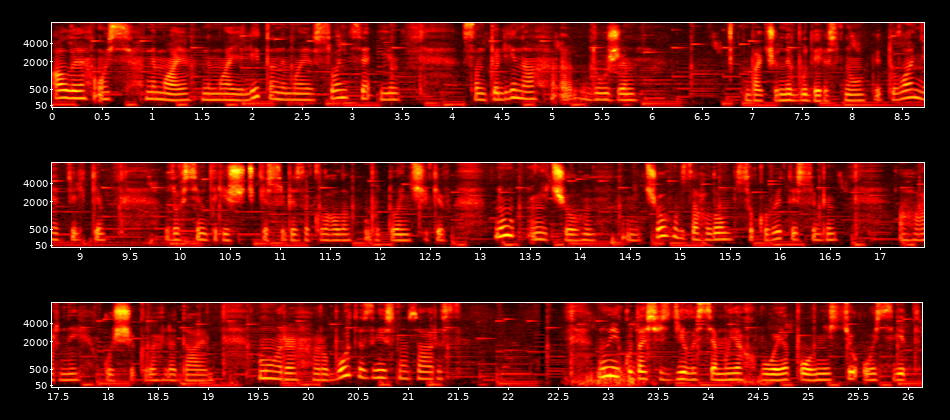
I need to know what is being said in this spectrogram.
Але ось немає, немає літа, немає сонця і Сантоліна е, дуже бачу, не буде рясного квітування, тільки зовсім трішечки собі заклала бутончиків. Ну, нічого, нічого, взагалом соковитий собі гарний кущик виглядає. Море роботи, звісно, зараз. Ну і кудись ось ділася моя хвоя повністю. Ось від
